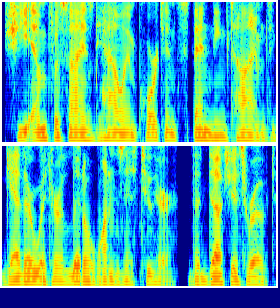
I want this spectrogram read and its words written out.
she emphasized how important spending time together with her little ones is to her. The Duchess wrote,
